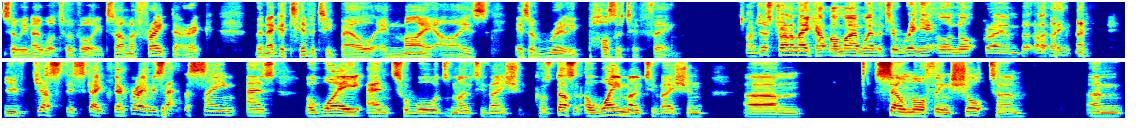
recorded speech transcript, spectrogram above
so we know what to avoid. So I'm afraid, Derek, the negativity bell in my eyes is a really positive thing. I'm just trying to make up my mind whether to ring it or not, Graham, but I think you've just escaped. Now, Graham, is that the same as away and towards motivation? Because doesn't away motivation um, sell more things short term um,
